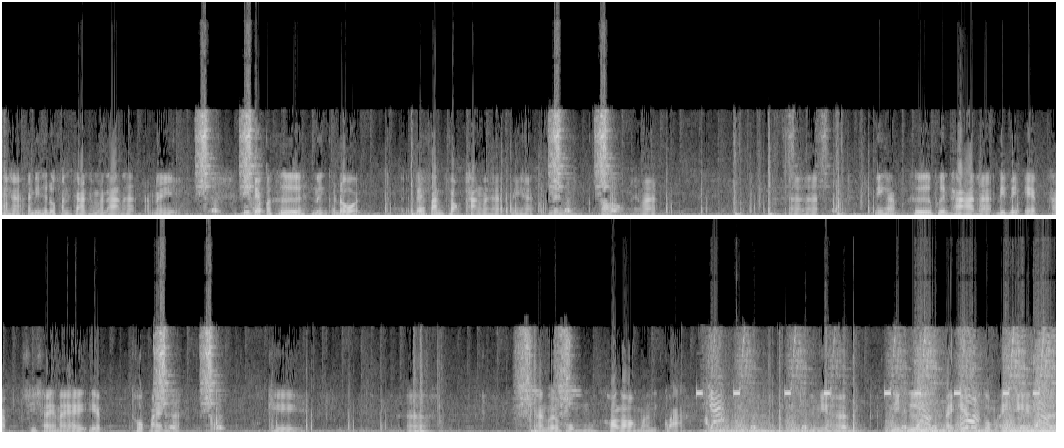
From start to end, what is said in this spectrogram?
นี่ฮะ อันนี้คือโดดฟันกันธรรมดานะฮะ ใน DBF ก็คือหนึ่งกระโดดได้ฟันสองครั้งนะฮะ นี่ฮะหนึ่งสองเห็นไหมอ่าฮะ นี่ครับคือพื้นฐานฮะ DBF ครับ ที่ใช้ใน IF ทั่วไปนะฮะ โอเค อ่า งั้นเดี๋ยวผมขอลองบ้างดีกว่า อันนี้ฮะ นี่คือ IF ผสม IA นะฮะ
